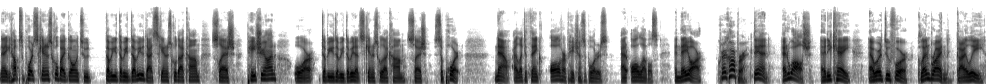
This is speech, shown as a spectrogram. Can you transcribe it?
Now, you can help support Scanner School by going to www.scannerschool.com slash Patreon or www.scannerschool.com slash support. Now, I'd like to thank all of our Patreon supporters at all levels, and they are Craig Harper, Dan, Ed Walsh, Eddie K., Edward Dufour, Glenn Bryden, Guy Lee,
